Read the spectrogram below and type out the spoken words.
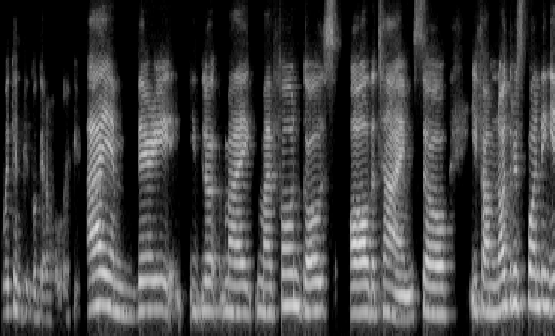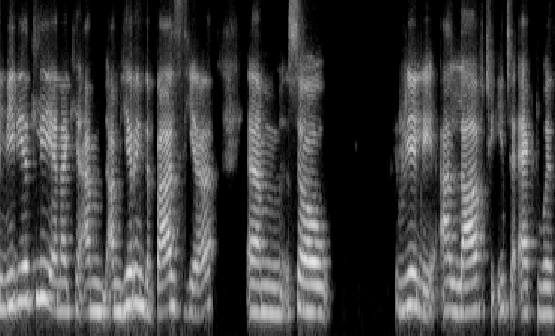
Where can people get a hold of you? I am very look my my phone goes all the time. So if I'm not responding immediately and I can I'm I'm hearing the buzz here. Um, so really I love to interact with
